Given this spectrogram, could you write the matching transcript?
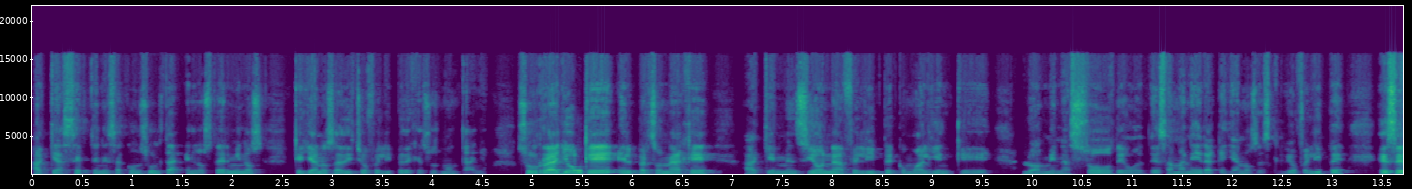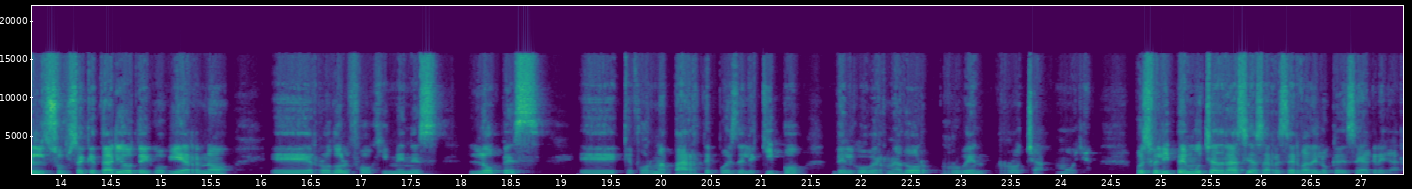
a que acepten esa consulta en los términos que ya nos ha dicho Felipe de Jesús Montaño. Subrayo que el personaje a quien menciona Felipe como alguien que lo amenazó de, esa manera que ya nos describió Felipe, es el subsecretario de gobierno eh, Rodolfo Jiménez López, eh, que forma parte pues del equipo del gobernador Rubén Rocha Moya. Pues Felipe, muchas gracias a reserva de lo que desea agregar.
